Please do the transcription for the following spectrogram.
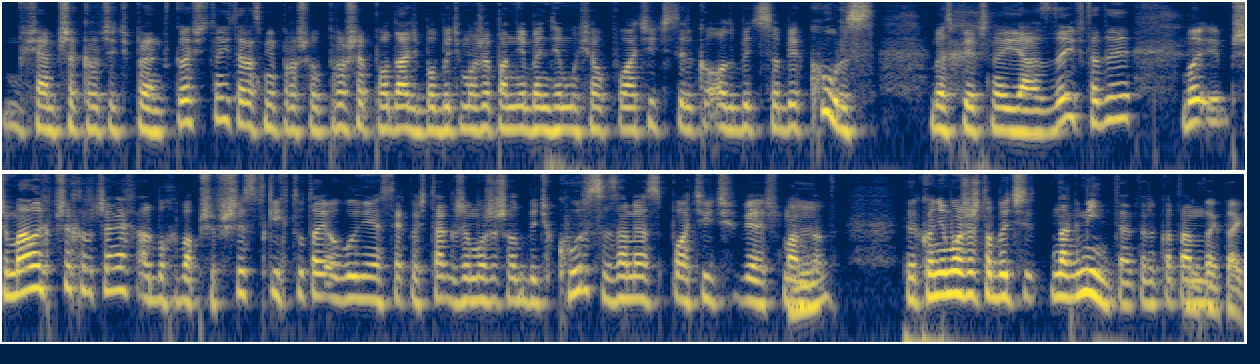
musiałem przekroczyć prędkość. No i teraz mnie proszę, proszę podać, bo być może pan nie będzie musiał płacić, tylko odbyć sobie kurs bezpiecznej jazdy i wtedy, bo przy małych przekroczeniach, albo chyba przy wszystkich tutaj ogólnie jest jakoś tak, że możesz odbyć kurs zamiast płacić, wiesz, mandat. Tylko nie możesz to być nagminne, tylko tam No tak, tak,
